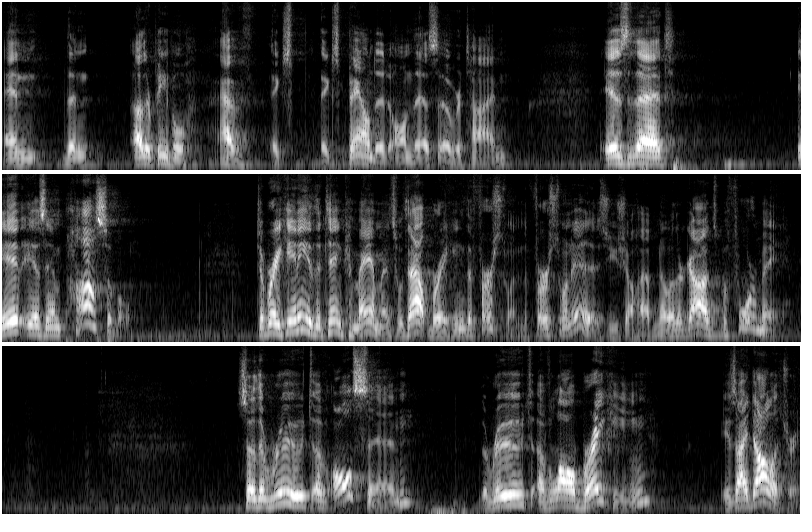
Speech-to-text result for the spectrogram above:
and then other people have expounded on this over time, is that it is impossible to break any of the Ten Commandments without breaking the first one. The first one is, You shall have no other gods before me. So the root of all sin the root of law breaking is idolatry.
